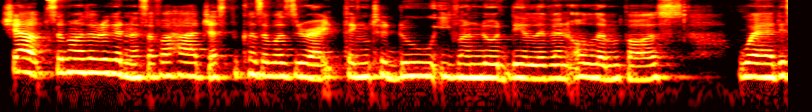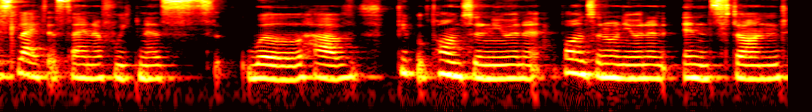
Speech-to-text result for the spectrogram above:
She helps him out of the goodness of her heart just because it was the right thing to do, even though they live in Olympus, where the slightest sign of weakness will have people pouncing on you in it, pouncing on you in an instant,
